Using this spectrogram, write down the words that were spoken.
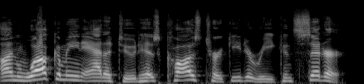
unwelcoming attitude has caused Turkey to reconsider.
